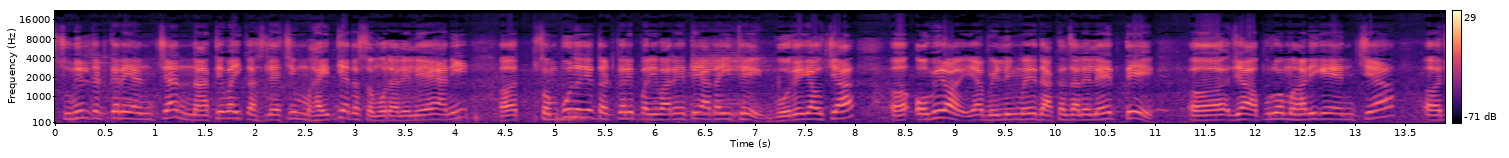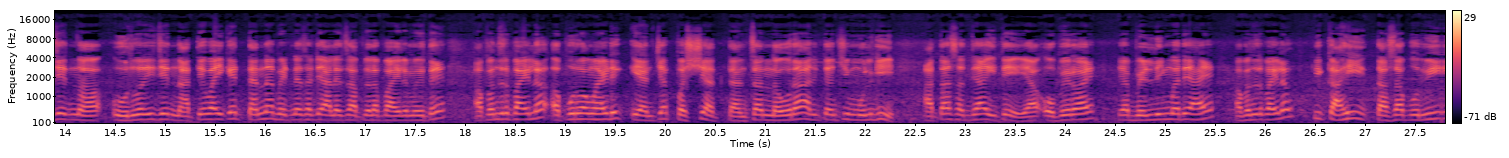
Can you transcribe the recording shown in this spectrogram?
सुनील तटकरे यांच्या नातेवाईक असल्याची माहिती आता समोर आलेली आहे आणि संपूर्ण जे तटकरे परिवार आहे ते आता इथे गोरेगावच्या ओबेरॉय या बिल्डिंगमध्ये दाखल झालेले आहेत. ते ज्या अपूर्वा महाडिक यांच्या जे ना उर्वरित जे नातेवाईक आहेत त्यांना भेटण्यासाठी आल्याचं आपल्याला पाहायला मिळते आपण जर पाहिलं अपूर्वा महाडिक यांच्या पश्चात त्यांचा नवरा आणि त्यांची मुलगी आता सध्या इथे या ओबेरॉय या बिल्डिंगमध्ये आहे. आपण जर पाहिलं की काही तासापूर्वी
